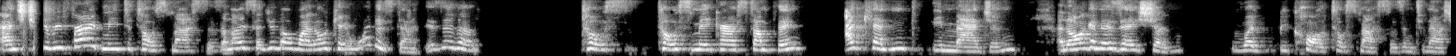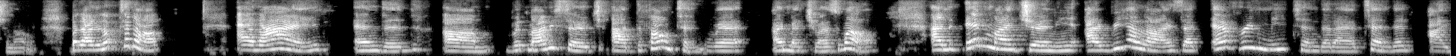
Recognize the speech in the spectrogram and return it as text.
And she referred me to Toastmasters. And I said, you know what? Okay, what is that? Is it a toast toast maker or something? I can't imagine an organization would be called Toastmasters International. But I looked it up and I ended um, with my research at the fountain where I met you as well. And in my journey, I realized that every meeting that I attended, I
